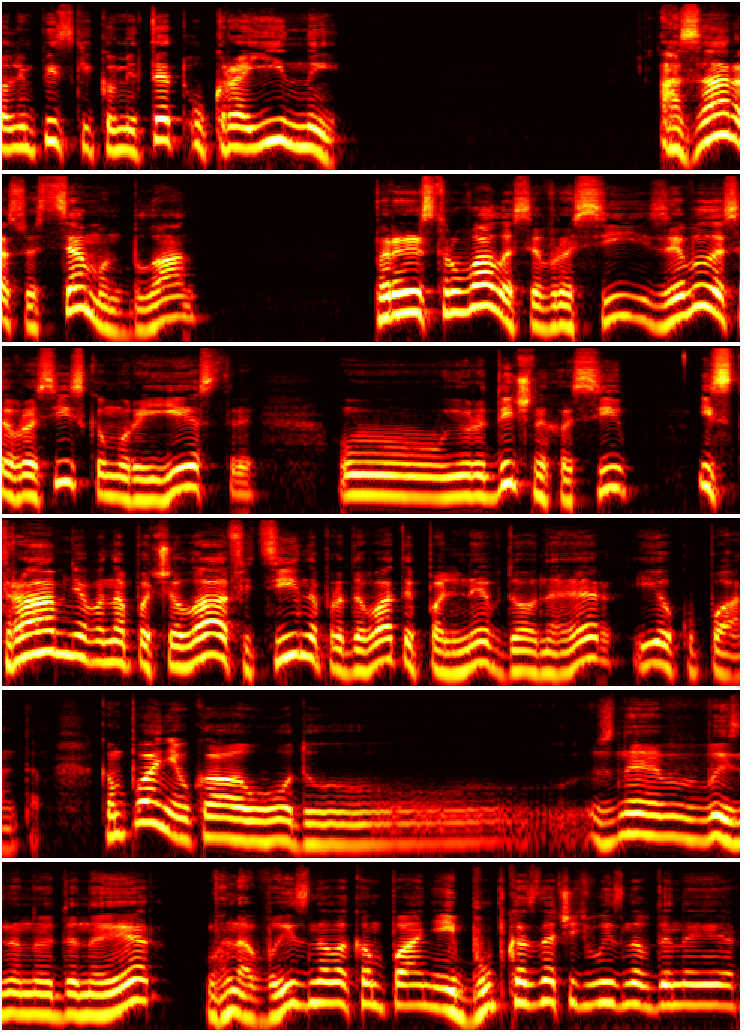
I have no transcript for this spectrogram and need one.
Олімпійський комітет України. А зараз ось ця Монблан перереєструвалася в Росії, з'явилася в російському реєстрі у юридичних осіб. І з травня вона почала офіційно продавати пальне в ДНР і окупантам. Компанія уклала угоду з невизнаною ДНР. Вона визнала компанія, і Бубка, значить, визнав ДНР.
